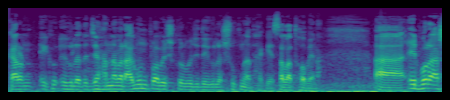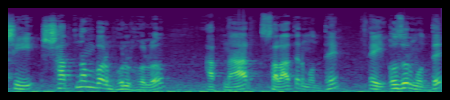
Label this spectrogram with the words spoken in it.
কারণ এগু- এগুলাতে জাহান নামের আগুন প্রবেশ করব যদি এগুলো শুকনা থাকে, সালাত হবে না। এরপর আসি, সাত নম্বর ভুল হলো আপনার সালাতের মধ্যে, এই অজুর মধ্যে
